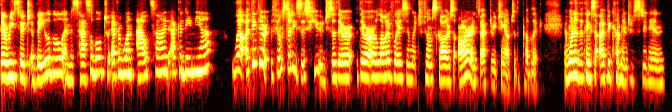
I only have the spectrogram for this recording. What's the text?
their research available and accessible to everyone outside academia well, I think there film studies is huge. So there there are a lot of ways in which film scholars are in fact reaching out to the public. And one of the things that I've become interested in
